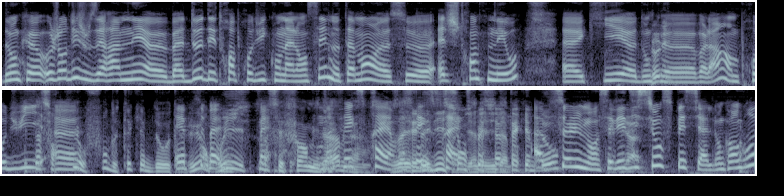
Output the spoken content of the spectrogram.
Donc euh, aujourd'hui, je vous ai ramené euh, bah, deux des trois produits qu'on a lancés, notamment euh, ce Edge 30 Neo, euh, qui est donc euh, voilà un produit. C'est sorti euh, au fond de Tech Hebdo, t'as et vu bah, oui, Ça, bah, c'est formidable. on a fait exprès, C'est l'édition spéciale. Tech Hebdo. Absolument, c'est l'édition spéciale. Donc en gros,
